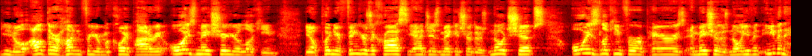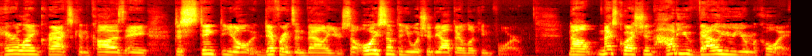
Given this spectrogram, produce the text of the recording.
you know, out there hunting for your McCoy pottery, always make sure you're looking, you know, putting your fingers across the edges, making sure there's no chips, always looking for repairs and make sure there's no even even hairline cracks can cause a distinct, you know, difference in value. So always something you should be out there looking for. Now, next question, how do you value your McCoy?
